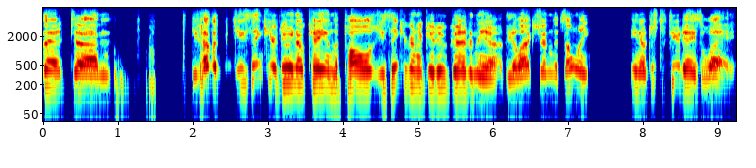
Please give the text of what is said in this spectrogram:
that um, you have a? Do you think you're doing okay in the polls? Do you think you're going to do good in the uh, the election? It's only, you know, just a few days away.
